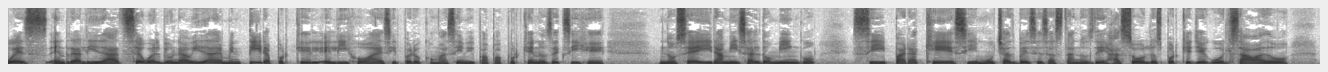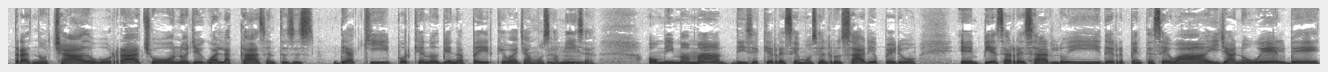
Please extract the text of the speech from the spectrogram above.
pues en realidad se vuelve una vida de mentira, porque el, hijo va a decir, pero ¿cómo así mi papá? ¿Por qué nos exige, no sé, ir a misa el domingo? Si para qué, si muchas veces hasta nos deja solos porque llegó el sábado trasnochado, borracho o no llegó a la casa. Entonces, de aquí, ¿por qué nos viene a pedir que vayamos a misa? O mi mamá dice que recemos el rosario, pero empieza a rezarlo y de repente se va y ya no vuelve.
